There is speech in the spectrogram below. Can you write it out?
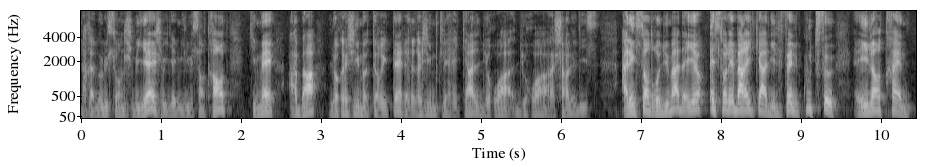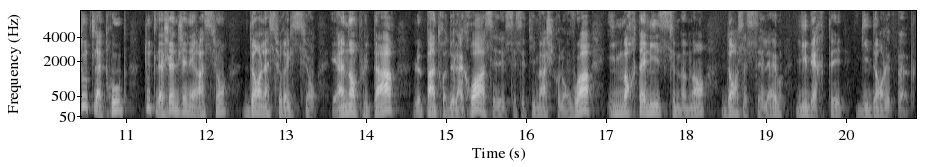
la révolution de juillet, juillet 1830, qui met à bas le régime autoritaire et le régime clérical du roi, du roi Charles X. Alexandre Dumas, d'ailleurs, est sur les barricades, il fait le coup de feu et il entraîne toute la troupe, toute la jeune génération dans l'insurrection. Et un an plus tard, le peintre Delacroix, c'est cette image que l'on voit, immortalise ce moment dans sa célèbre Liberté guidant le peuple.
